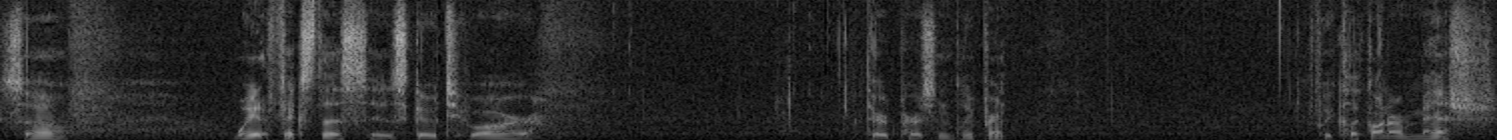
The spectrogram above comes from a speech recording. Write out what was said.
So way to fix this is go to our third person blueprint. If we click on our mesh,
